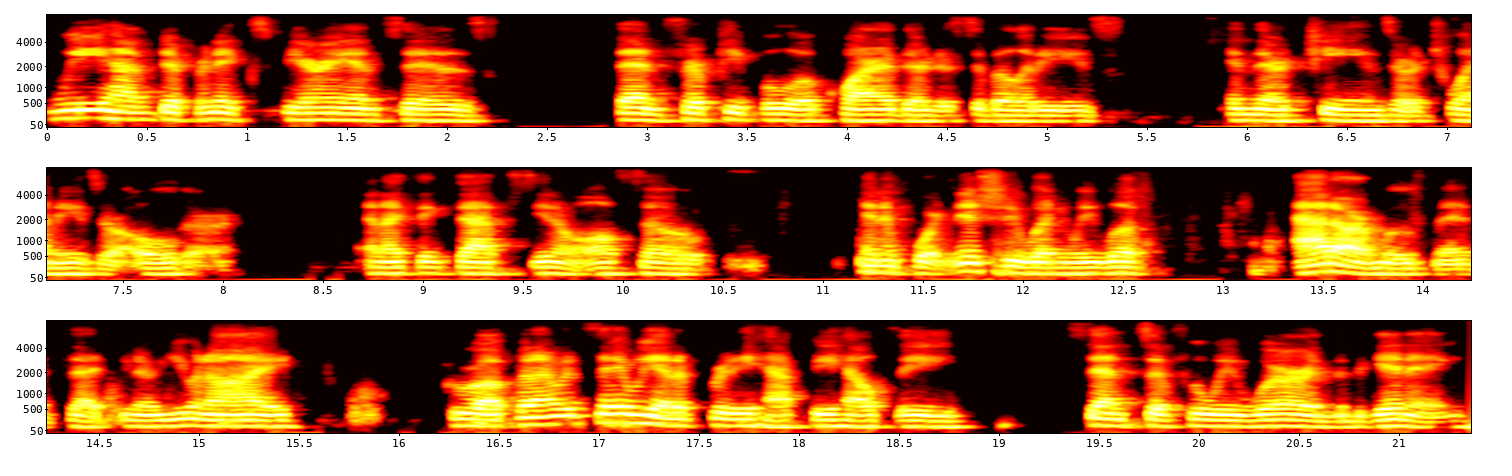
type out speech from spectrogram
we have different experiences than for people who acquired their disabilities in their teens or 20s or older. And i think that's you know also an important issue when we look at our movement that you know you and i grew up and i would say we had a pretty happy healthy sense of who we were in the beginning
